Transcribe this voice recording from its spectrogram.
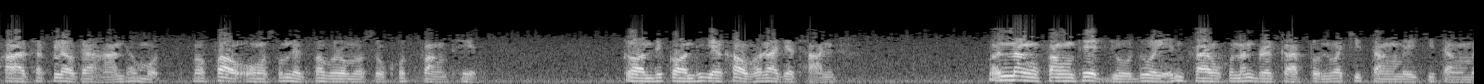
พาทักแล้วทหารทั้งหมดมาเฝ้าองค์สมเด็จพระบรมสุคตฟังเทศก่อนที่ก่อนที่จะเข้าพระราชฐาน ก็นั่งฟังเทศอยู่ด้วยเห็นพรามคนนั้นประกาศตนว่าชิตังเมชิตังเม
